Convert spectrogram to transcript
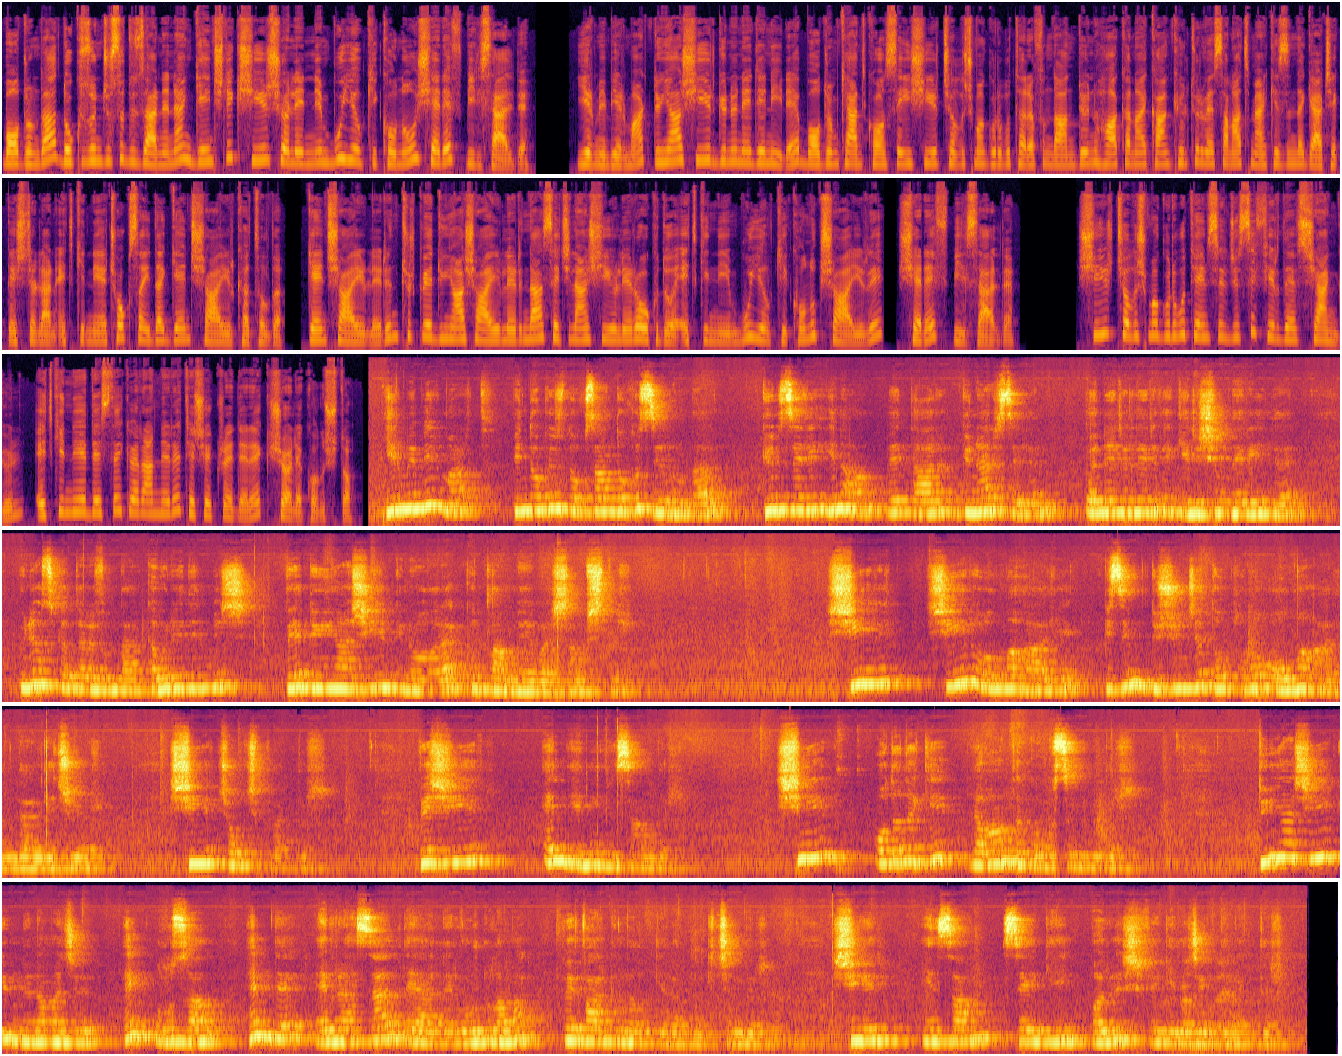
Bodrum'da 9.sü düzenlenen Gençlik Şiir Şöleni'nin bu yılki konuğu Şeref Bilsel'di. 21 Mart Dünya Şiir Günü nedeniyle Bodrum Kent Konseyi Şiir Çalışma Grubu tarafından dün Hakan Aykan Kültür ve Sanat Merkezi'nde gerçekleştirilen etkinliğe çok sayıda genç şair katıldı. Genç şairlerin Türk ve dünya şairlerinden seçilen şiirleri okuduğu etkinliğin bu yılki konuk şairi Şeref Bilsel'di. Şiir Çalışma Grubu temsilcisi Firdevs Şengül, etkinliğe destek verenlere teşekkür ederek şöyle konuştu. 21 Mart 1999 yılında Gülseri İnal ve Tarık Günersel'in önerileri ve girişimleriyle UNESCO tarafından kabul edilmiş ve Dünya Şiir Günü olarak kutlanmaya başlamıştır. Şiirin şiir olma hali bizim düşünce toplumu olma halinden geçiyor. Şiir çok çıplaktır. Ve şiir en yeni insandır. Şiir odadaki lavanta kokusu gibidir. Dünya Şiir Günü'nün amacı hem ulusal hem de evrensel değerleri vurgulamak ve farkındalık yaratmak içindir. Şiir, insan, sevgi, barış ve gelecek demektir.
